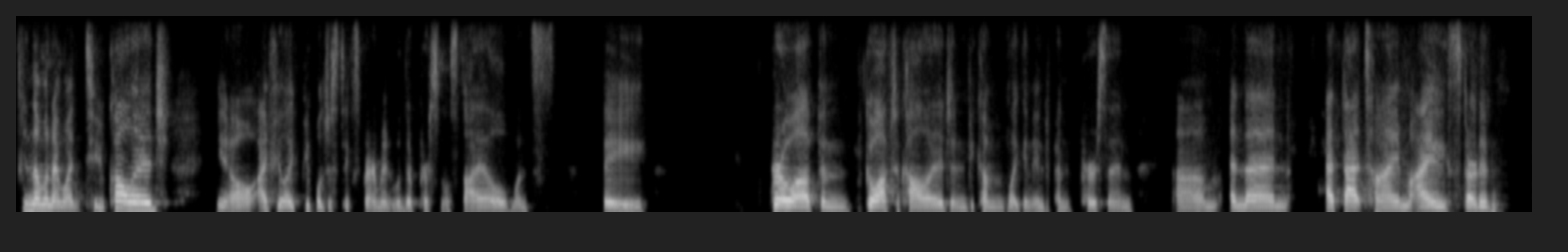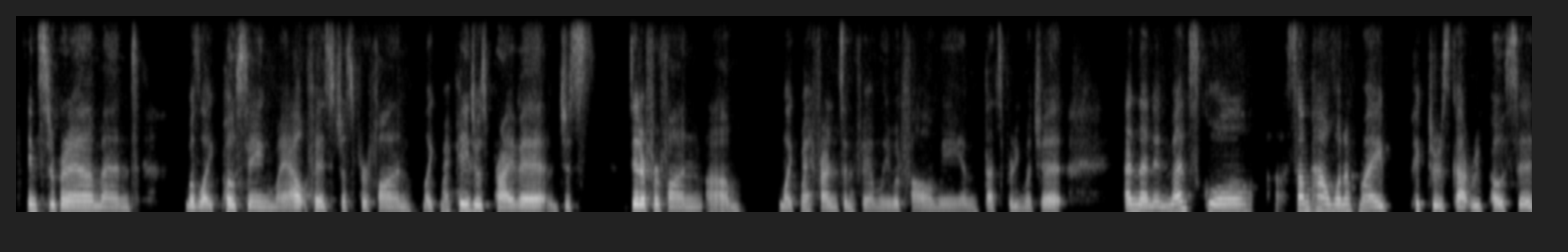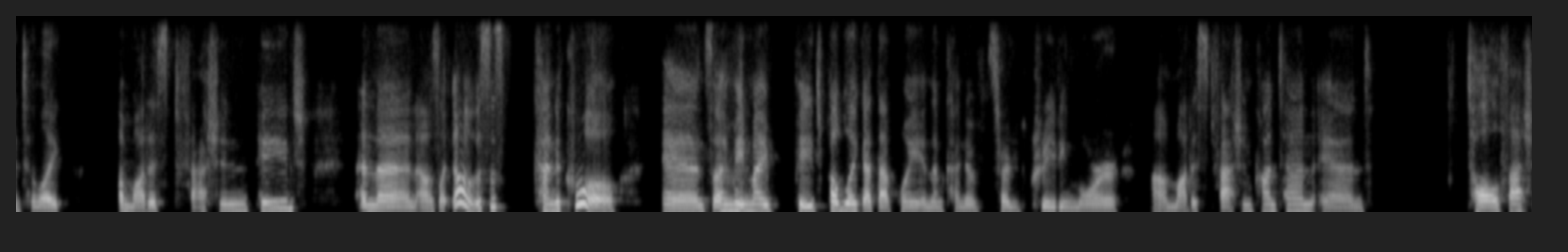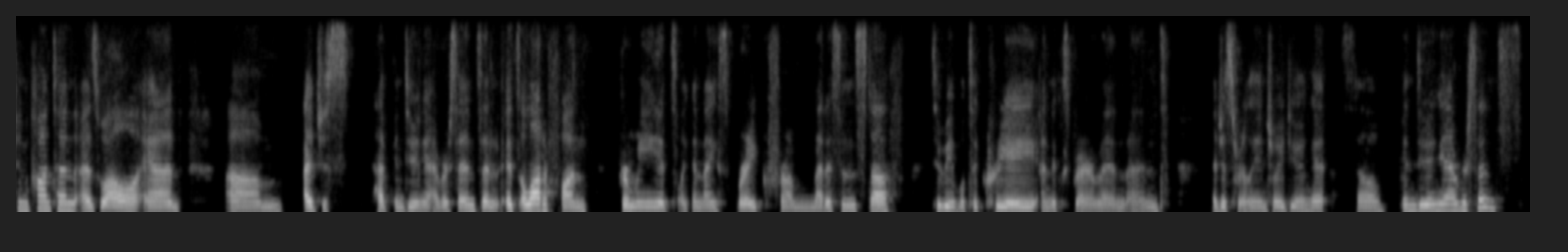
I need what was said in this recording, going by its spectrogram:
and then when i went to college you know i feel like people just experiment with their personal style once they grow up and go off to college and become like an independent person. Um, and then at that time i started instagram and was like posting my outfits just for fun. Like my page was private just did it for fun. Um, like my friends and family would follow me and that's pretty much it. And then in med school uh, somehow one of my pictures got reposted to like a modest fashion page. And then i was like oh this is kind of cool and so i made my page public at that point and then kind of started creating more um, modest fashion content and tall fashion content as well. And um, I just have been doing it ever since. And it's a lot of fun for me. It's like a nice break from medicine stuff to be able to create and experiment. And I just really enjoy doing it. So been doing it ever since.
